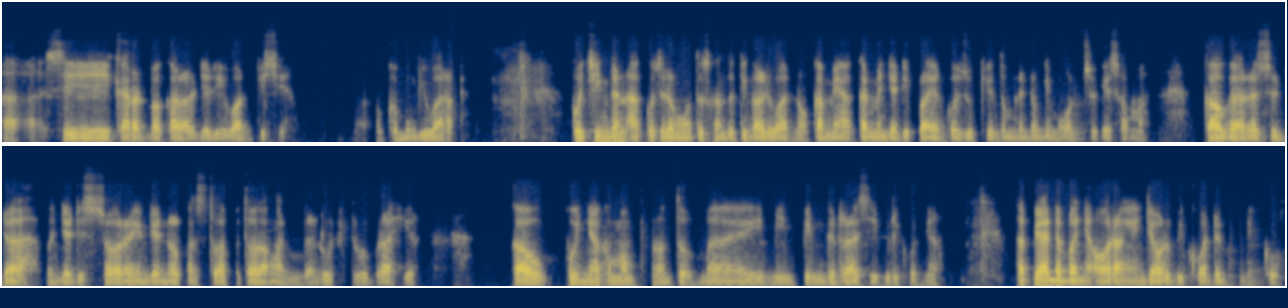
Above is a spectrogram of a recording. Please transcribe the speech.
uh, si Karat bakal jadi One Piece ya ke Mugiwara. Kucing dan aku sudah memutuskan untuk tinggal di Wano. Kami akan menjadi pelayan Kozuki untuk melindungi Momonosuke sama. Kau Gara sudah menjadi seseorang yang diandalkan setelah petualangan dan Luffy dulu berakhir. Kau punya kemampuan untuk memimpin generasi berikutnya. Tapi ada banyak orang yang jauh lebih kuat dibandingku.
